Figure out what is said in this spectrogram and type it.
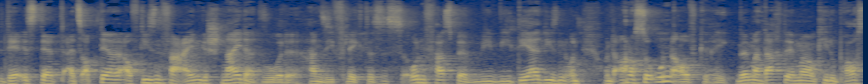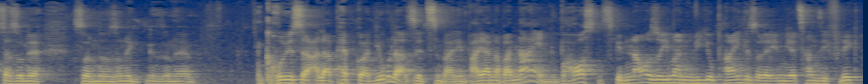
der ist der, als ob der auf diesen Verein geschneidert wurde, Hansi Flick. Das ist unfassbar, wie, wie der diesen und, und auch noch so unaufgeregt. Ne? Man dachte immer, okay, du brauchst da so eine, so eine, so eine, so eine Größe aller Pep Guardiola sitzen bei den Bayern, aber nein, du brauchst jetzt genauso jemanden wie Jupp Heynckes oder eben jetzt Hansi Flick,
